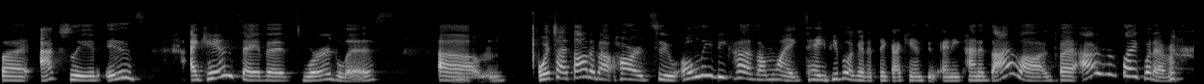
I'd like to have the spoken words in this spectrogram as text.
But actually, it is. I can say that it's wordless, um, which I thought about hard too, only because I'm like, dang, people are going to think I can't do any kind of dialogue. But I was just like, whatever.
